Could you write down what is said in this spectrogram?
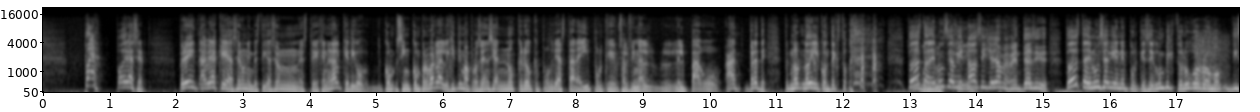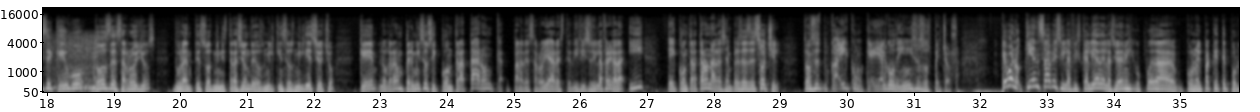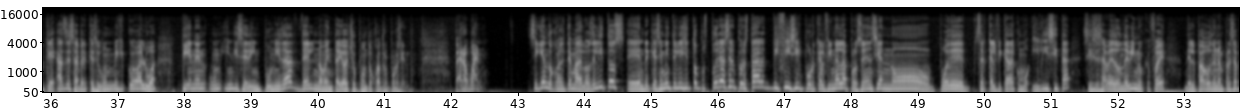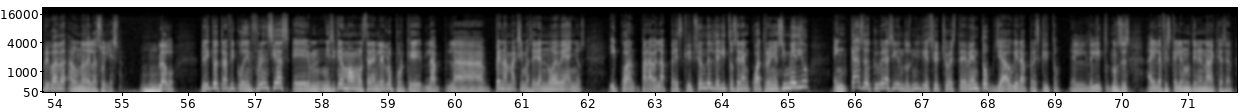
Pues, podría ser. Pero ahí habría que hacer una investigación este, general que digo, com- sin comprobar la legítima procedencia no creo que podría estar ahí porque pues, al final el pago... Ah, espérate, pero no, no di el contexto. Toda No, esta bueno, denuncia sí. viene... No, sí, yo ya me aventé así. de- Toda esta denuncia viene porque según Víctor Hugo Romo dice que hubo dos desarrollos durante su administración de 2015-2018 que lograron permisos y contrataron para desarrollar este edificios y la fregada y eh, contrataron a las empresas de Xochitl. Entonces, pues, ahí como que hay algo de inicio sospechoso. Que bueno, quién sabe si la Fiscalía de la Ciudad de México pueda con el paquete, porque has de saber que según México Evalúa, tienen un índice de impunidad del 98.4%. Pero bueno, siguiendo con el tema de los delitos, eh, enriquecimiento ilícito, pues podría ser, pero está difícil porque al final la procedencia no puede ser calificada como ilícita si se sabe de dónde vino, que fue del pago de una empresa privada a una de las suyas. Luego, delito de tráfico de influencias, eh, ni siquiera me vamos a mostrar en leerlo porque la, pena máxima sería nueve años y para la prescripción del delito serían cuatro años y medio. En caso de que hubiera sido en 2018 este evento, ya hubiera prescrito el delito, entonces ahí la fiscalía no tiene nada que hacer.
